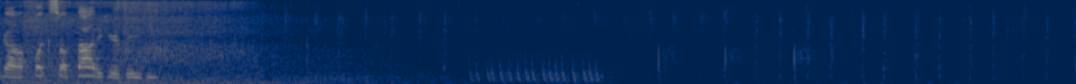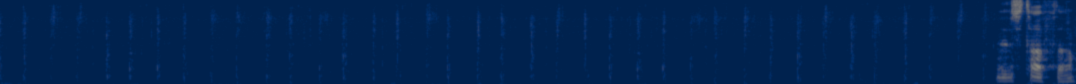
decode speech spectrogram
We gotta flex up out of here, baby. It's tough though.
